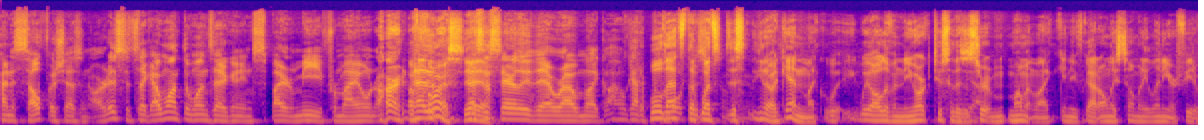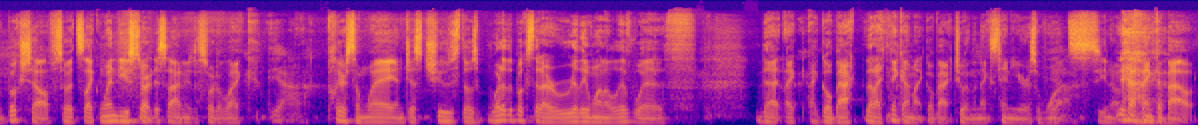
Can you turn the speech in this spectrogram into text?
kind of selfish as an artist. It's like I want the ones that are going to inspire me for my own art. Of course, yeah, yeah. necessarily there where I'm like, oh, I got to. Well, that's the what's this. You know, again, like we, we all live in New York too, so there's a certain moment like you know you've got only so many linear feet of bookshelf. So it's like when do you start deciding to sort of like Yeah. clear some way and just choose those? What are the books that I really want to live with? That I, I go back that I think I might go back to in the next ten years once. You know, Yeah, think yeah. about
